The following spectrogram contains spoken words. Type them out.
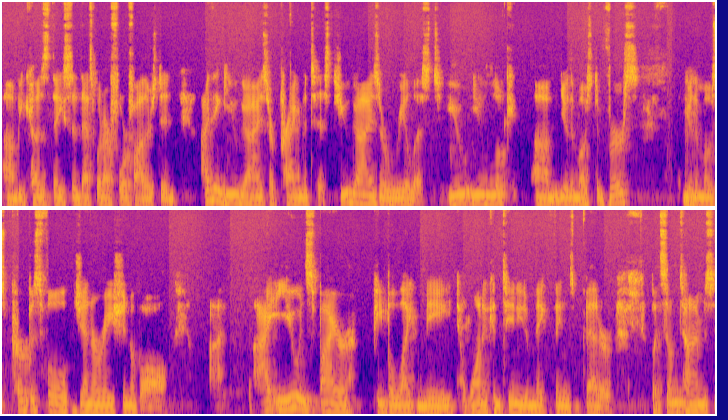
uh, because they said that's what our forefathers did. I think you guys are pragmatists. You guys are realists. You you look. Um, you're the most diverse. You're mm-hmm. the most purposeful generation of all. I, I you inspire people like me to want to continue to make things better. But sometimes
